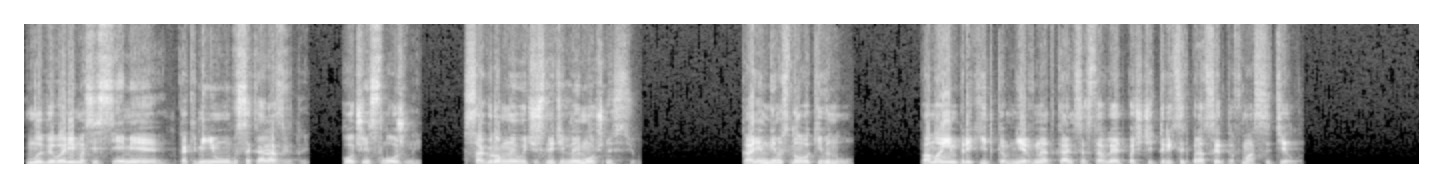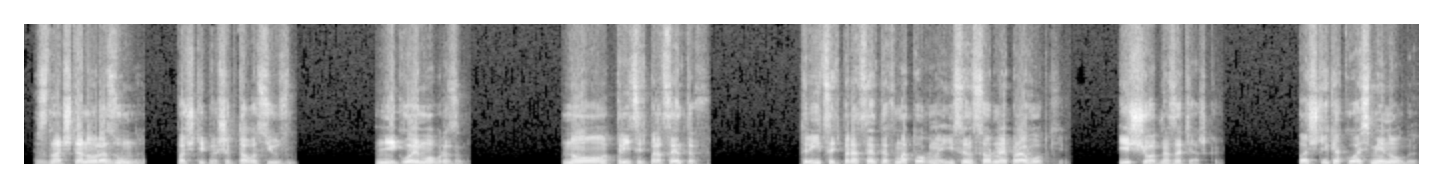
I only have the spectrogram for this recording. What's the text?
Мы говорим о системе, как минимум высокоразвитой, очень сложной, с огромной вычислительной мощностью. Каннингем снова кивнул. По моим прикидкам, нервная ткань составляет почти 30% массы тела. Значит, оно разумно, почти прошептала Сьюзен. Никоим образом. Но 30%? 30% моторной и сенсорной проводки. Еще одна затяжка. Почти как у осьминога.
